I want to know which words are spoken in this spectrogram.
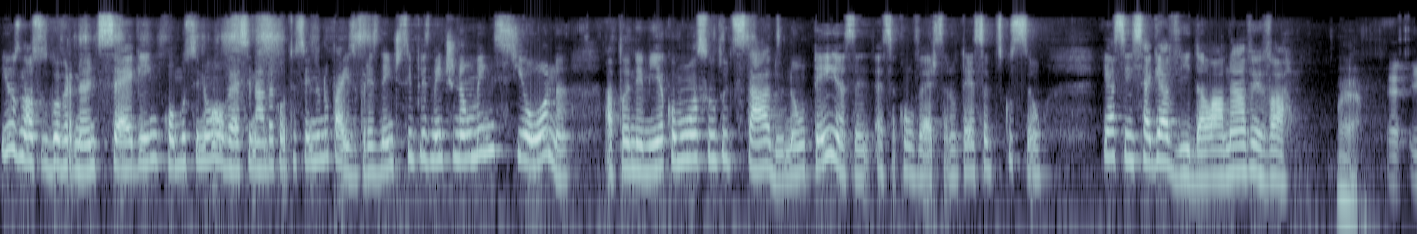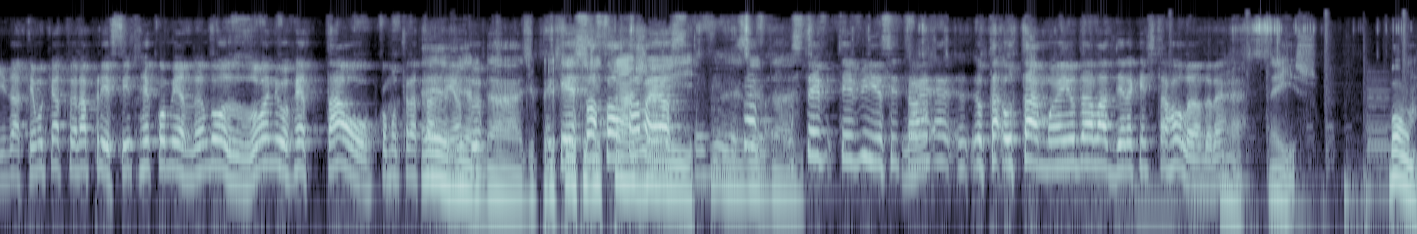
e os nossos governantes seguem como se não houvesse nada acontecendo no país. O presidente simplesmente não menciona a pandemia como um assunto de Estado, não tem essa, essa conversa, não tem essa discussão. E assim segue a vida lá na Avevá. É. É, ainda temos que aturar prefeito recomendando ozônio retal como tratamento. É verdade, prefeito Porque só faltava essa. Teve isso. É teve, teve, isso, então é, é, o, o, tamanho da ladeira que a gente está rolando, né? É, é isso. Bom,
